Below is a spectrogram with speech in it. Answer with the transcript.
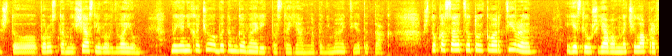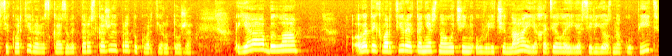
что просто мы счастливы вдвоем. Но я не хочу об этом говорить постоянно, понимаете, это так. Что касается той квартиры, если уж я вам начала про все квартиры рассказывать, то расскажу и про ту квартиру тоже. Я была этой квартирой, конечно, очень увлечена, я хотела ее серьезно купить,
